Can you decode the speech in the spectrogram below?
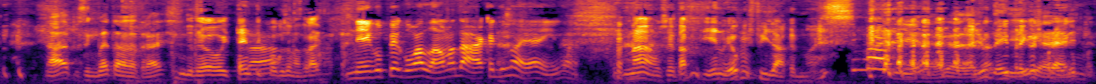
Ah, por 50 anos atrás. Entendeu? 80 Ah. e poucos anos atrás. Nego pegou a lama da arca de Noé ainda. Não, você tá mentindo, eu que fiz a arca de nós. É, Ajudei, preguei os pregos.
